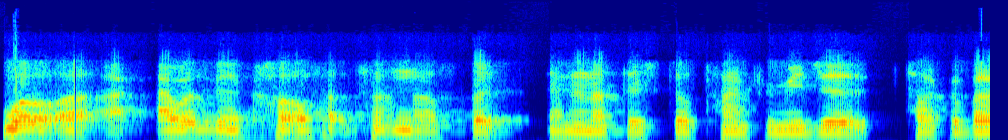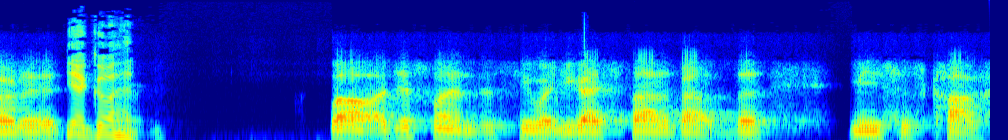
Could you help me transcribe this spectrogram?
Well, uh, I, I was going to call about something else, but I don't know if there's still time for me to talk about it. Yeah, go ahead. Well, I just wanted to see what you guys thought about the Mises Cau-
